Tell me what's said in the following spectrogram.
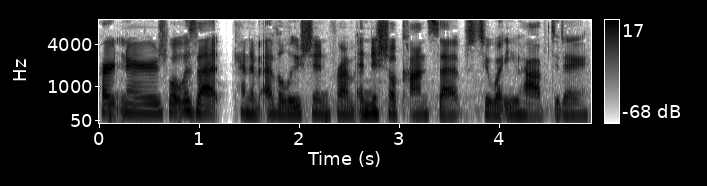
partners? What was that kind of evolution from initial concepts to what you have today?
